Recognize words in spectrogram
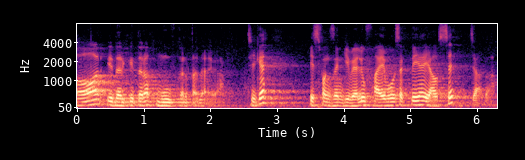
और इधर की तरफ़ मूव करता जाएगा। ठीक है? इस फ़ंक्शन की वैल्यू फाइव हो सकती है या उससे ज़्यादा।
